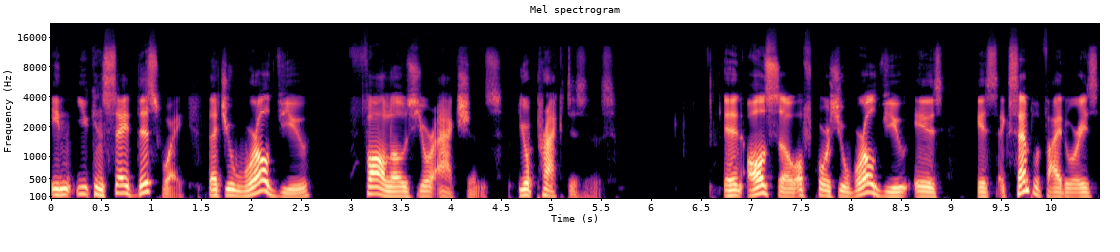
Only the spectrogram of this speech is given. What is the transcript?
in you can say it this way that your worldview follows your actions, your practices. And also, of course, your worldview is is exemplified or is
